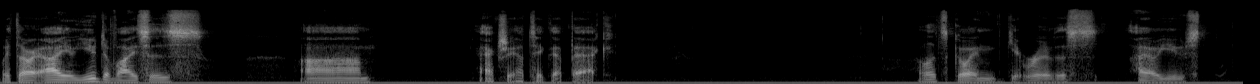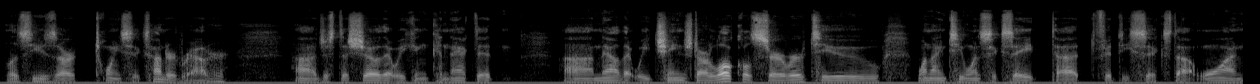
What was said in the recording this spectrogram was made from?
with our IOU devices. Um, actually, I'll take that back. Let's go ahead and get rid of this IOU. Let's use our 2600 router uh, just to show that we can connect it. Uh, now that we changed our local server to 192.168.56.1.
